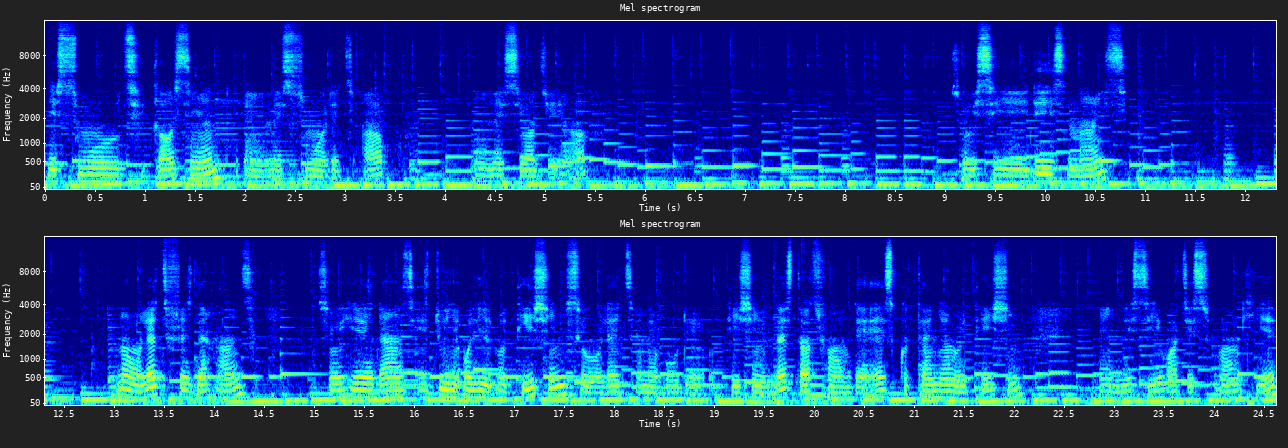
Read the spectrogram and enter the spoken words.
the smooth gaussian and let's smooth it up and let's see what we have so we see this is nice. Now let's fix the hands. So here the hands is doing only rotation. So let's enable the rotation. Let's start from the s quaternion rotation. And let's see what is wrong here.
